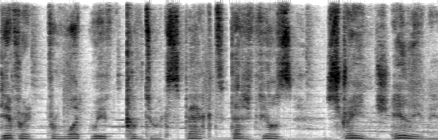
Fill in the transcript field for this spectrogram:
different from what we've come to expect that it feels strange, alienating.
